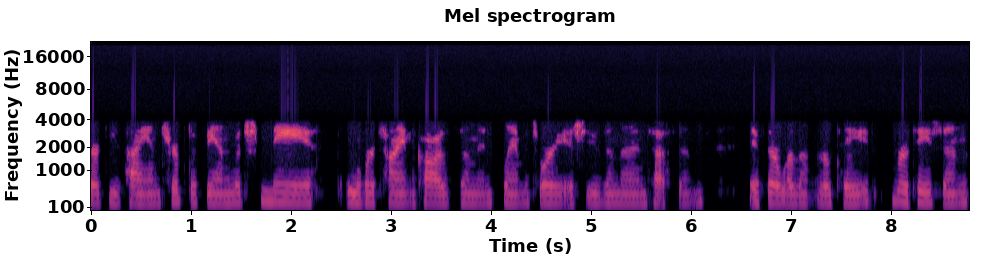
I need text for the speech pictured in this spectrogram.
turkey's high in tryptophan, which may over time cause some inflammatory issues in the intestines if there wasn't rotate rotation.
